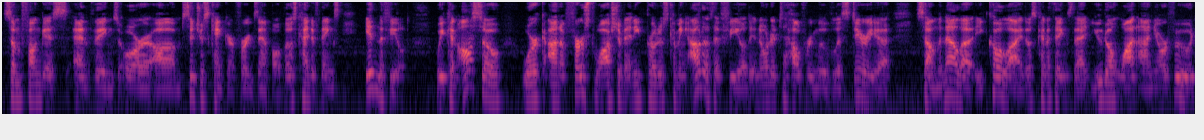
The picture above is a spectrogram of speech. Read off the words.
some fungus and things, or um, citrus canker, for example, those kind of things in the field. We can also work on a first wash of any produce coming out of the field in order to help remove listeria, salmonella, E. coli, those kind of things that you don't want on your food.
